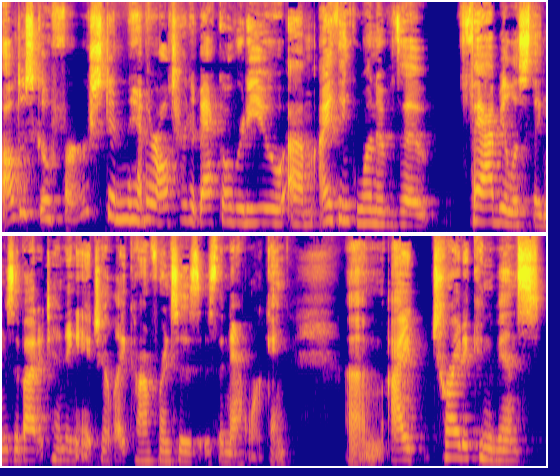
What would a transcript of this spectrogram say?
I'll just go first, and Heather, I'll turn it back over to you. Um, I think one of the fabulous things about attending HLA conferences is the networking. Um, I try to convince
